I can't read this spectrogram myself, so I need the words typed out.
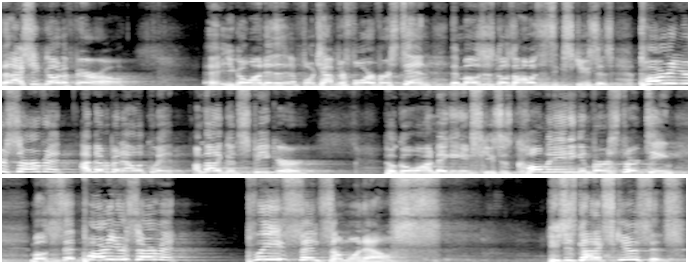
that I should go to Pharaoh? Uh, you go on to the, chapter 4, verse 10. Then Moses goes on with his excuses. Pardon your servant. I've never been eloquent. I'm not a good speaker. He'll go on making excuses, culminating in verse 13. Moses said, Pardon your servant. Please send someone else. He's just got excuses.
